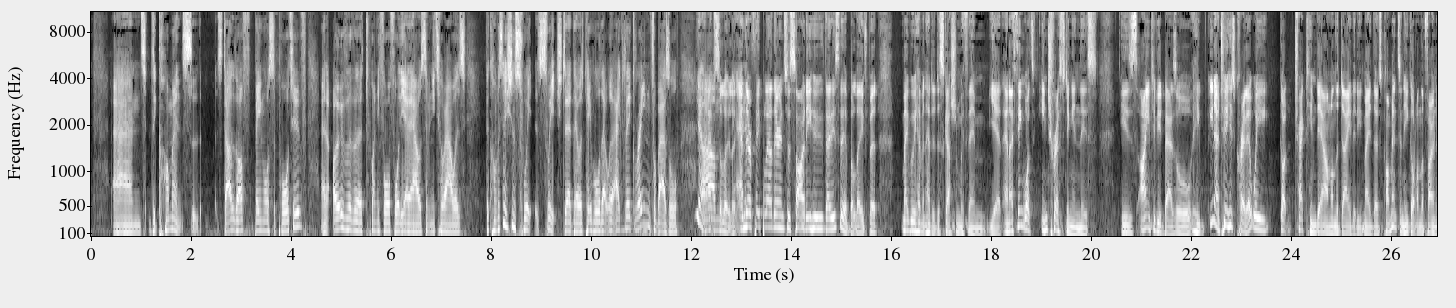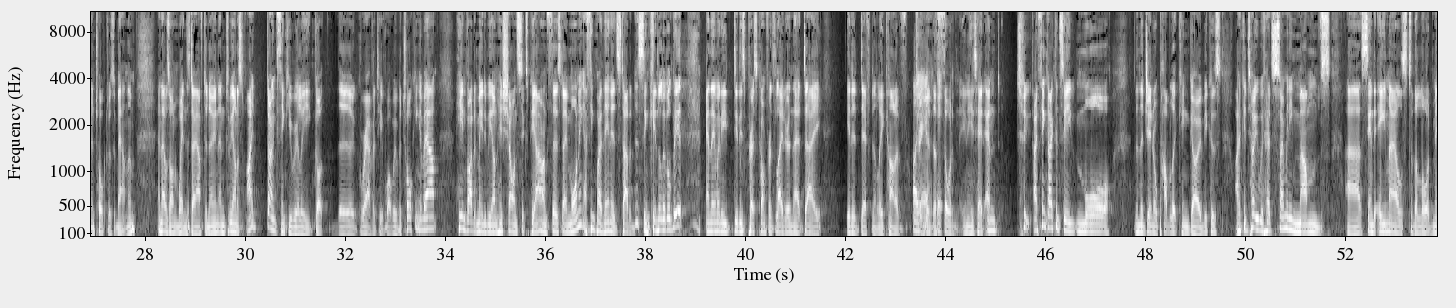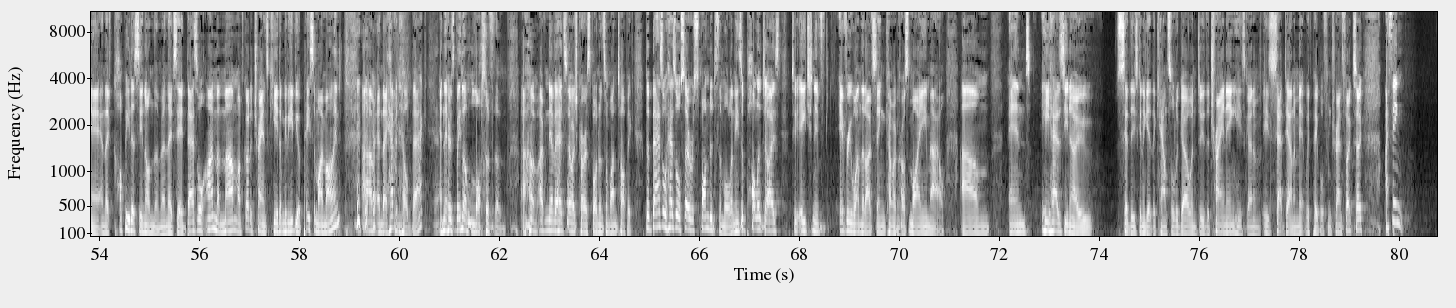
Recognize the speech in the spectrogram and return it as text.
and the comments started off being all supportive, and over the 24, 48 hours, seventy two hours. The conversation swi- switched. That there was people that were actually agreeing for Basil. Yeah, Um, absolutely. And, there are people out there in society who that is their belief, but maybe we haven't had a discussion with them yet. And I think what's interesting in this is I interviewed Basil. He, you know, to his credit, we got tracked him down on the day that he made those comments and he got on the phone and talked to us about them. And that was on Wednesday afternoon. And to be honest, I don't think he really got the gravity of what we were talking about. He invited me to be on his show on 6PR on Thursday morning. I think by then it had started to sink in a little bit. And then when he did his press conference later in that day, it had definitely kind of Oh, yeah. triggered a It- thought in his head. And I think I can see more than the general public can go because I can tell you we've had so many mums uh, send emails to the Lord Mayor and they've copied us in on them and they've said, Basil, I'm a mum, I've got a trans kid, I'm going to give you a piece of my mind. Um, and they haven't held back. And there has been a lot of them. Um, I've never had so much correspondence on one topic. But Basil has also responded to them all and he's apologised to each and every one that I've seen come across my email. Um, and he has, you know, said that he's going to get the council to go and do the training. He's going to he's sat down and met with people from Transfolk. So I think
